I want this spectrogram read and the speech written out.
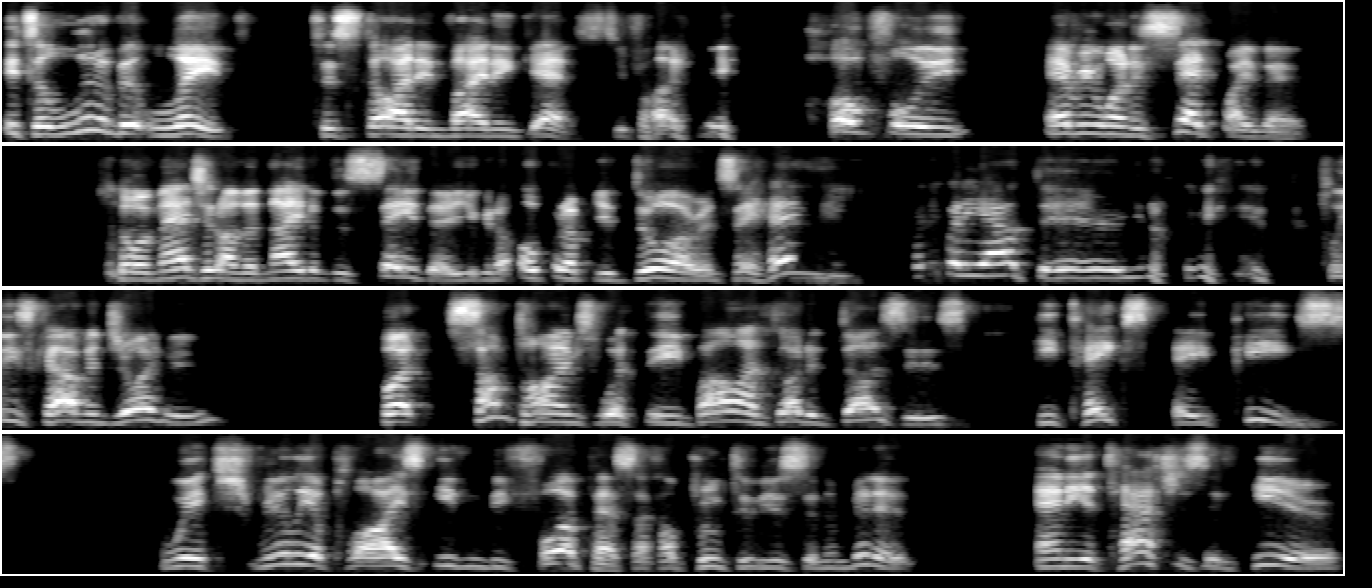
it's a little bit late to start inviting guests. You follow me? Hopefully, everyone is set by then. So imagine on the night of the Seder, you're going to open up your door and say, "Hey, anybody out there? You know, please come and join me." But sometimes what the Baal Haggadah does is he takes a piece which really applies even before Pesach. I'll prove to you this in a minute, and he attaches it here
